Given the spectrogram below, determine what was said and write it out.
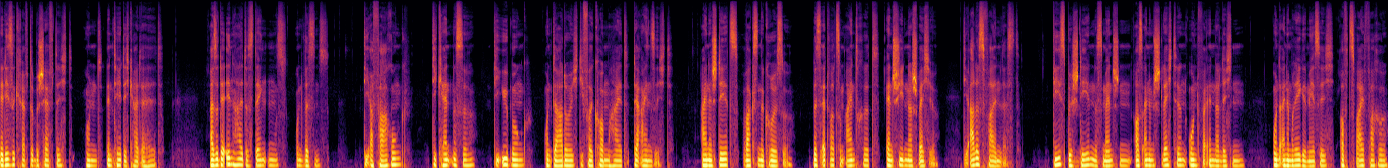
der diese Kräfte beschäftigt und in Tätigkeit erhält, also der Inhalt des Denkens und Wissens, die Erfahrung, die Kenntnisse, die Übung und dadurch die Vollkommenheit der Einsicht, eine stets wachsende Größe, bis etwa zum Eintritt entschiedener Schwäche, die alles fallen lässt. Dies Bestehen des Menschen aus einem schlechten, unveränderlichen und einem regelmäßig auf zweifache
